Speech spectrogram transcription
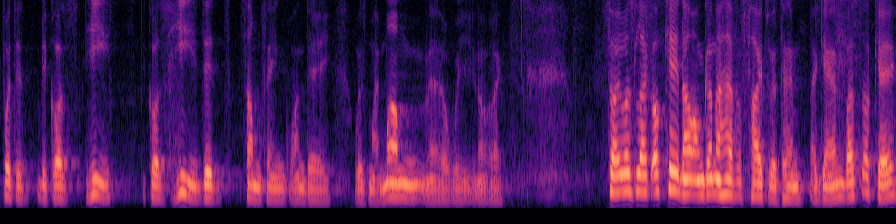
put it because he, because he did something one day with my mom. Uh, we, you know, like. So I was like, okay, now I'm gonna have a fight with him again, but okay,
